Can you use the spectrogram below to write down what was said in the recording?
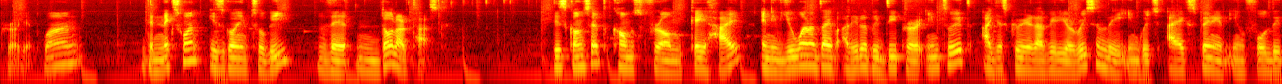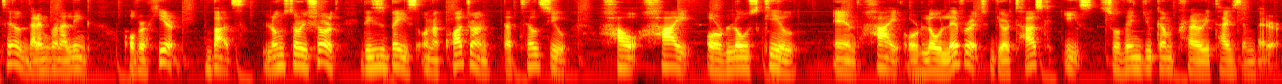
Project one, the next one is going to be the dollar task. This concept comes from Khe Hy, and if you want to dive a little bit deeper into it, I just created a video recently in which I explain it in full detail that I'm gonna link over here. But long story short, this is based on a quadrant that tells you how high or low skill and high or low leverage your task is, so then you can prioritize them better.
